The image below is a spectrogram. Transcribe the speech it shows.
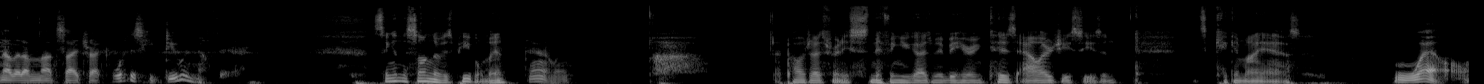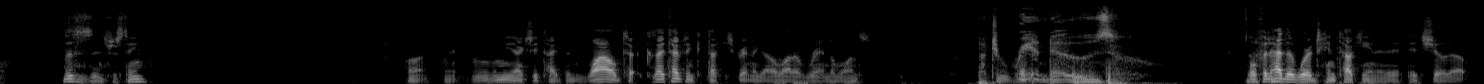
now that I'm not sidetracked. What is he doing out there? Singing the song of his people, man. Apparently. I apologize for any sniffing you guys may be hearing. Tis allergy season. It's kicking my ass. Well, this is interesting. Hold on, wait, let me, let me actually type in wild, because I typed in Kentucky Spirit and I got a lot of random ones. Bunch of randos. Well, if it had the word Kentucky in it, it, it showed up.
